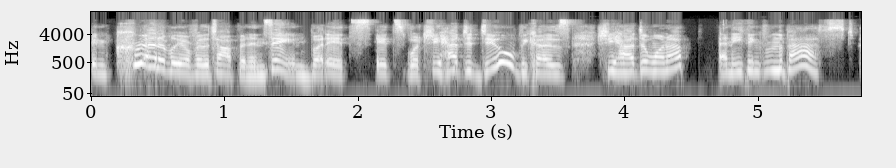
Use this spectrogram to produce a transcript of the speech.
incredibly over the top and insane, but it's, it's what she had to do because she had to one up anything from the past.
